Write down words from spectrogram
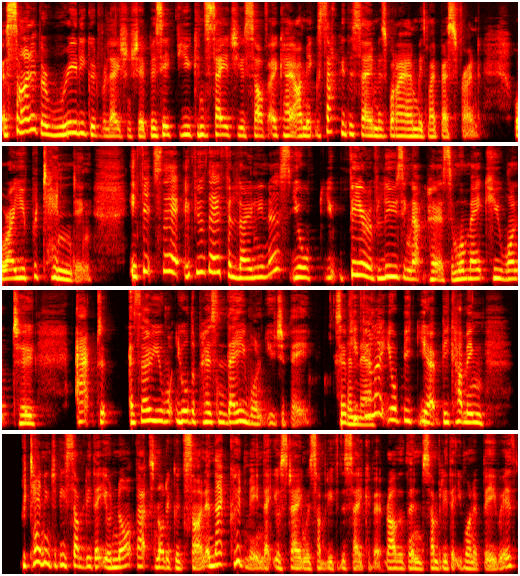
A sign of a really good relationship is if you can say to yourself, okay, I'm exactly the same as what I am with my best friend. Or are you pretending? If it's there, if you're there for loneliness, your, your fear of losing that person will make you want to act as though you you're the person they want you to be. So if you feel like you're be, yeah, becoming pretending to be somebody that you're not, that's not a good sign. And that could mean that you're staying with somebody for the sake of it rather than somebody that you want to be with.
